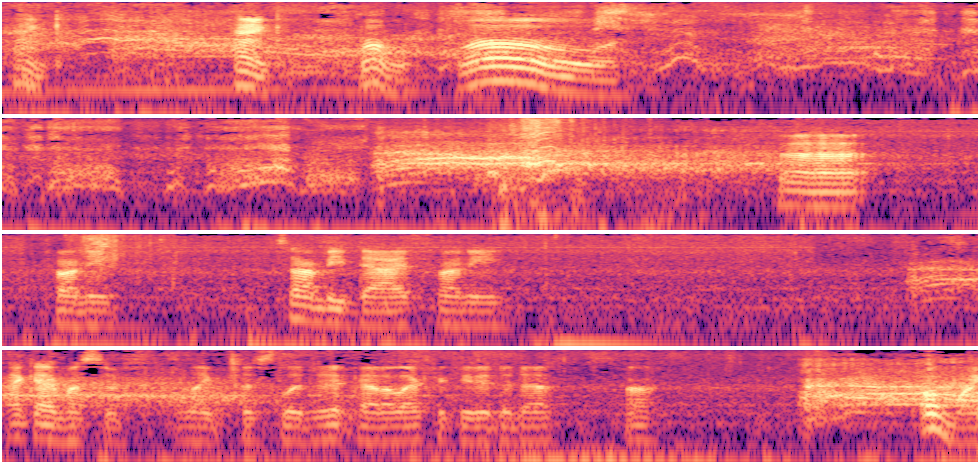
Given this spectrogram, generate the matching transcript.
Hank. Hank. Whoa. Whoa. Uh, funny. Zombie die funny. That guy must have, like, just legit got electrocuted to death. Huh. Oh my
